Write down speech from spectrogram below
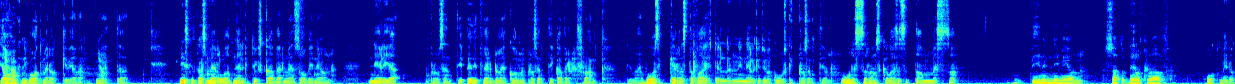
ja Jaha. on, niin kuin oot medokki vielä. Joo. Että 52 Merlot, 41 Cabernet Sauvignon, 4 prosenttia Petit Verdot ja 3 prosenttia Cabernet Franc. Ja vähän vuosikerrasta vaihdellen, niin 40-60 prosenttia on uudessa ranskalaisessa tammessa. Viinin nimi on Chateau Belgrave, Haute Medoc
